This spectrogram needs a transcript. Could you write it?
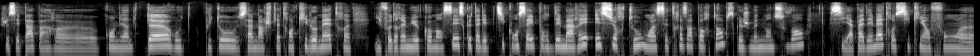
je sais pas par combien d'heures ou plutôt ça marche peut-être en kilomètres, il faudrait mieux commencer. Est-ce que tu as des petits conseils pour démarrer? Et surtout, moi c'est très important parce que je me demande souvent s'il n'y a pas des maîtres aussi qui en font euh,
